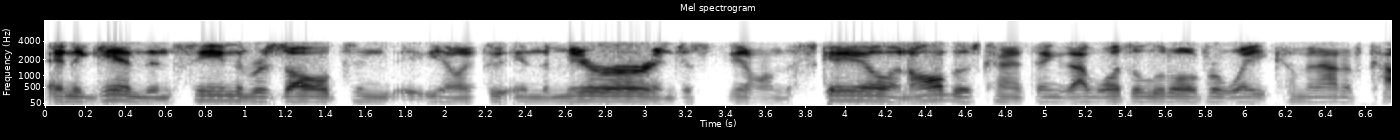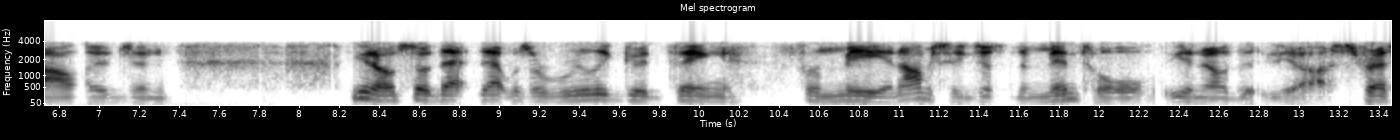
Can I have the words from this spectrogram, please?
and again then seeing the results and you know in the mirror and just you know on the scale and all those kind of things. I was a little overweight coming out of college and you know so that that was a really good thing for me and obviously just the mental you know the you uh, know, stress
